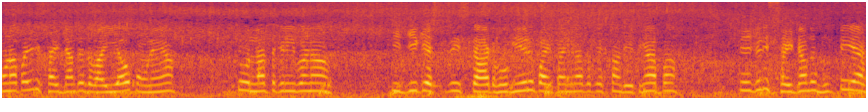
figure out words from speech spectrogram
ਹੁਣ ਆਪਾਂ ਜਿਹੜੀ ਸਾਈਡਾਂ ਤੇ ਦਵਾਈ ਆ, ਉਹ ਪਾਉਣੇ ਆ। ਝੋਨਾ ਤਕਰੀਬਨ ਤੀਜੀ ਕਿਸ਼ਤ ਦੀ ਸਟਾਰਟ ਹੋ ਗਈ, ਇਹਨੂੰ ਪੰਜ ਪੰਜ ਦਿਨਾਂ ਤੋਂ ਕਿਸ਼ਤਾਂ ਦੇਤੀਆਂ ਆਪਾਂ। ਤੇ ਜਿਹੜੀ ਸਾਈਡਾਂ ਤੋਂ ਬੂਟੇ ਆ,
